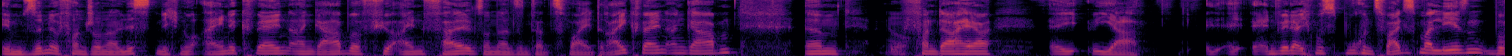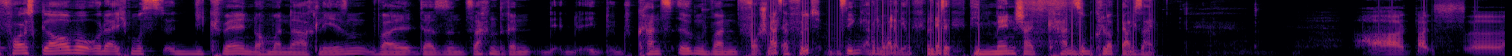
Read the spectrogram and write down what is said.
im Sinne von Journalisten nicht nur eine Quellenangabe für einen Fall, sondern sind dann zwei, drei Quellenangaben. Ähm, Von daher, äh, ja, entweder ich muss das Buch ein zweites Mal lesen, bevor ich es glaube, oder ich muss die Quellen nochmal nachlesen, weil da sind Sachen drin, du kannst irgendwann vor Schmerz erfüllt die Menschheit kann so bekloppt sein. Ah, da ist äh,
